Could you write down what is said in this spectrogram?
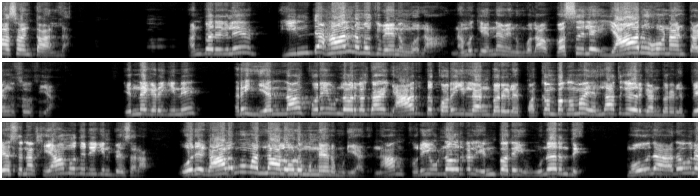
மாசம்ட்டான் அல்ல அன்பர்களே இந்த ஹால் நமக்கு வேணும் போலா. நமக்கு என்ன வேணும் போலா? பஸ்ல யாரு ஹோனான்ட்டாங்க சூஃபியா? என்ன கிடைக்குன்னு? அரே எல்லாம் குறை உள்ளவர்கள் தான். யாருக்கு குறை இல்லை அன்பர்களே. பக்கம் பக்கமா எல்லாத்துக்கும் இருக்கு அன்பர்களே. பேசுனா ஹியாமுதடிக்குன்னு பேசலாம். ஒரு காலமும் அல்ல அளவுல முன்னேற முடியாது. நாம் குறையுள்ளவர்கள் என்பதை உணர்ந்து மௌல அளவுல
